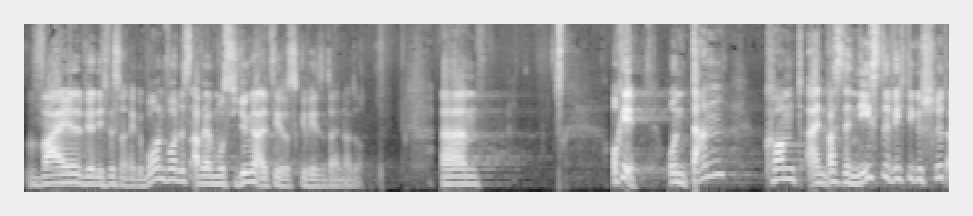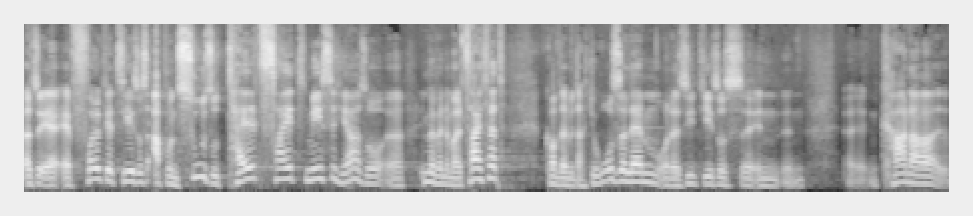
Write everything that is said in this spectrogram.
weil wir nicht wissen, wann er geboren worden ist, aber er muss jünger als Jesus gewesen sein. Also. Ähm, okay, und dann kommt ein, was ist der nächste wichtige Schritt? Also er, er folgt jetzt Jesus ab und zu, so teilzeitmäßig, ja, so äh, immer wenn er mal Zeit hat, kommt er mit nach Jerusalem oder sieht Jesus äh, in, in, äh, in Kana,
